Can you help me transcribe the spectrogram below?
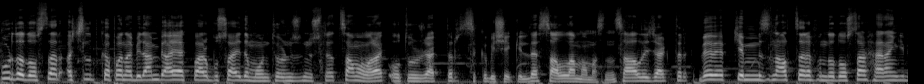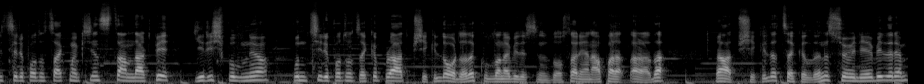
Burada dostlar açılıp kapanabilen bir ayak var. Bu sayede monitörünüzün üstüne tam olarak oturacaktır. Sıkı bir şekilde sallanmamasını sağlayacaktır. Ve webcam'imizin alt tarafında dostlar herhangi bir tripoda takmak için standart bir giriş bulunuyor. Bunu tripoda takıp rahat bir şekilde orada da kullanabilirsiniz dostlar. Yani aparatlara da rahat bir şekilde takıldığını söyleyebilirim.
